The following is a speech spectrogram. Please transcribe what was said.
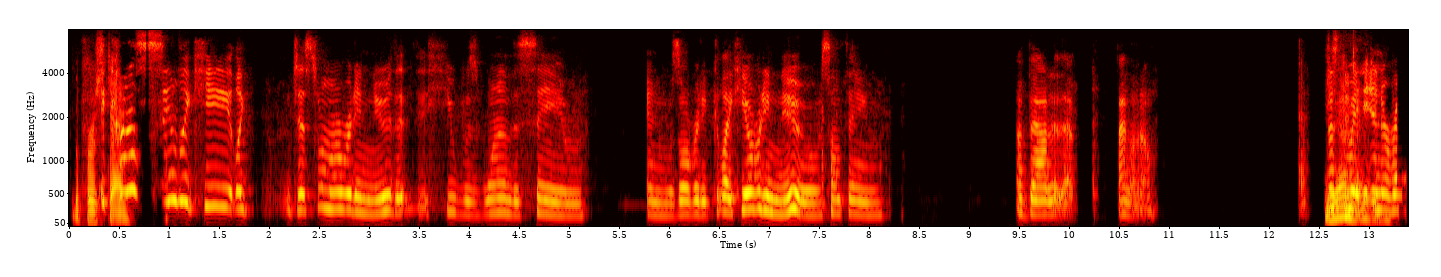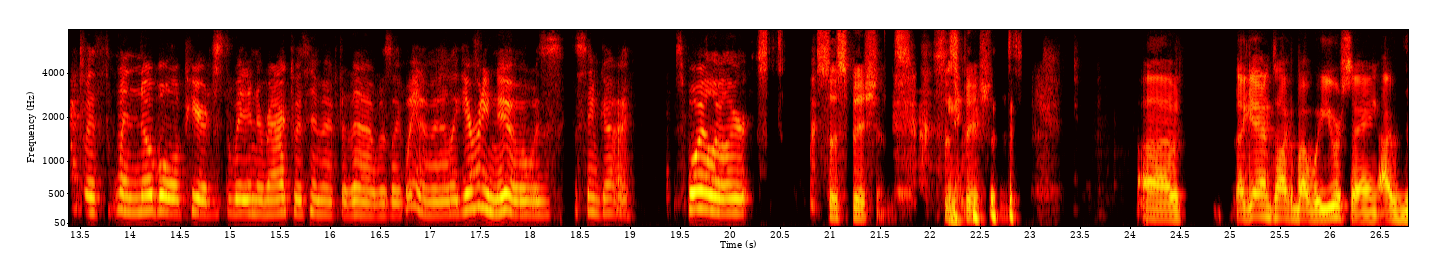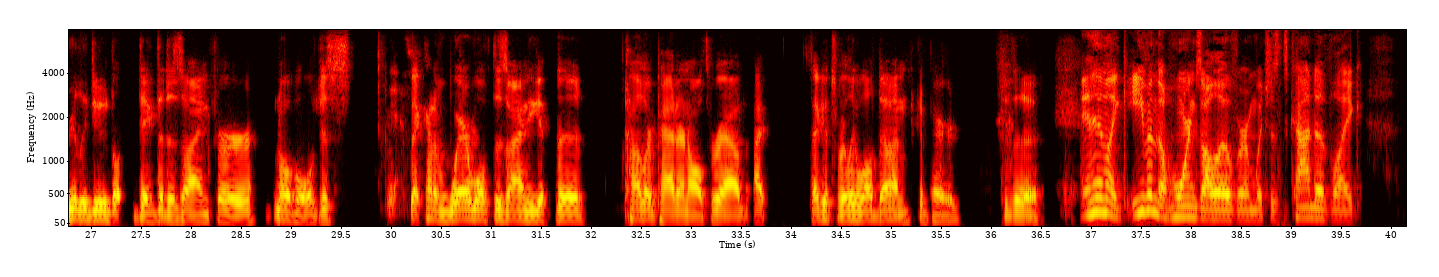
the first It time. kind of seemed like he, like, just Jetstorm already knew that he was one of the same, and was already like he already knew something about it. That I don't know. Just Yeah, the way maybe. to interact with when Noble appeared, just the way to interact with him after that was like, wait a minute, like you already knew it was the same guy. Spoiler alert. Suspicions. Suspicions. Uh, again, talk about what you were saying, I really do dig the design for Noble. Just Yes. that kind of werewolf design. You get the color pattern all throughout. I think it's really well done compared to the. and then like even the horns all over him, which is kind of like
